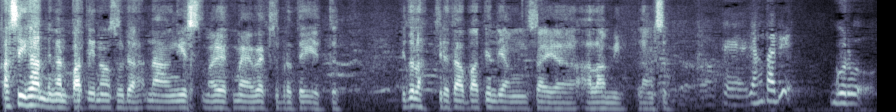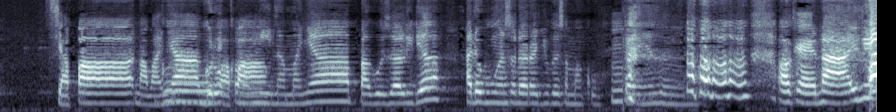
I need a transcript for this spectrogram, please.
kasihan dengan Patin yang sudah nangis mewek-mewek seperti itu. Itulah cerita Patin yang saya alami langsung. Oke, yang tadi guru siapa namanya, guru, apa? ekonomi namanya Pak Gozali dia ada hubungan saudara juga sama aku. Kayaknya tuh. Oke, nah ini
